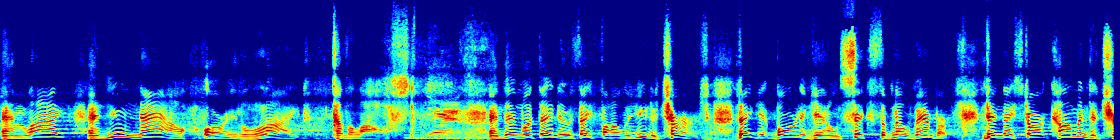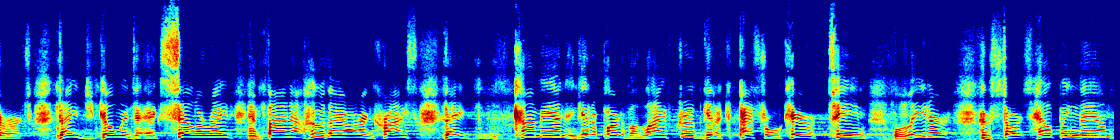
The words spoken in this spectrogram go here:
and light, and you now are a light to the lost. Yes. And then what they do is they follow you to church. They get born again on 6th of November. Then they start coming to church. They go into accelerate and find out who they are in Christ. They come in and get a part of a life group, get a pastoral care team leader who starts helping them.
